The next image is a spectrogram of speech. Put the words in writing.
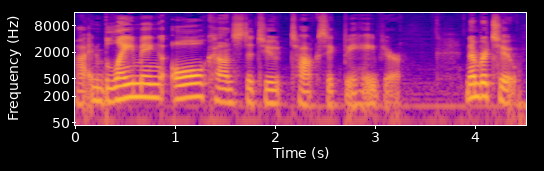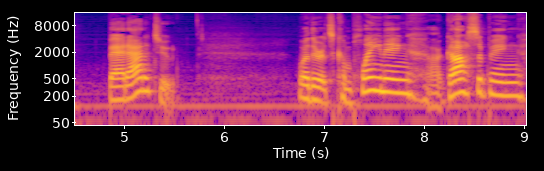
uh, and blaming all constitute toxic behavior. Number two, bad attitude. Whether it's complaining, uh, gossiping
